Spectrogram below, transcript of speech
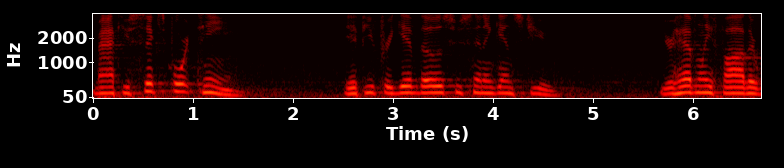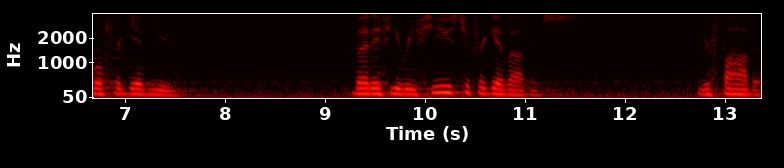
Matthew 6:14 If you forgive those who sin against you, your heavenly Father will forgive you. But if you refuse to forgive others, your Father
